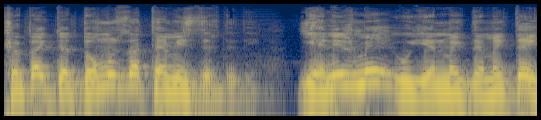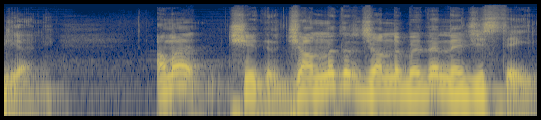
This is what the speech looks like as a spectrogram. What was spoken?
Köpek de domuz da temizdir dedi. Yenir mi? Yenmek demek değil yani. Ama şeydir canlıdır canlı beden necis değil.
